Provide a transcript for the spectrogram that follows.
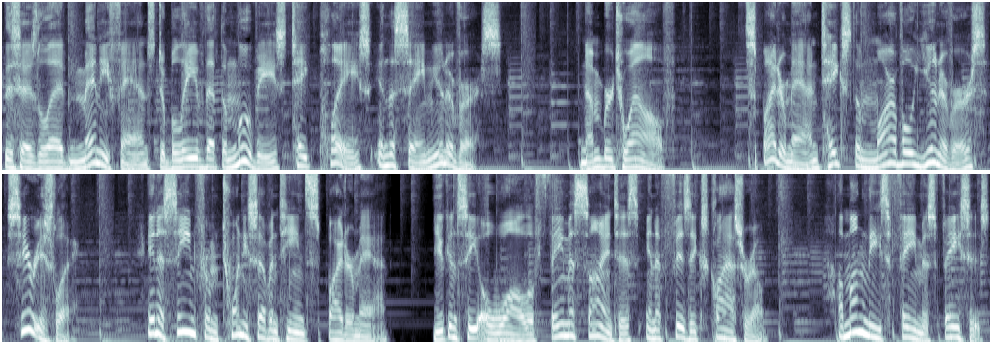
This has led many fans to believe that the movies take place in the same universe. Number 12. Spider-Man takes the Marvel Universe seriously. In a scene from 2017's Spider-Man, you can see a wall of famous scientists in a physics classroom. Among these famous faces,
